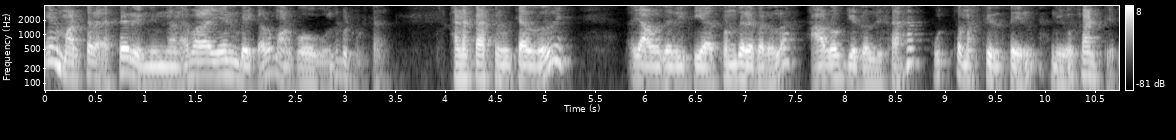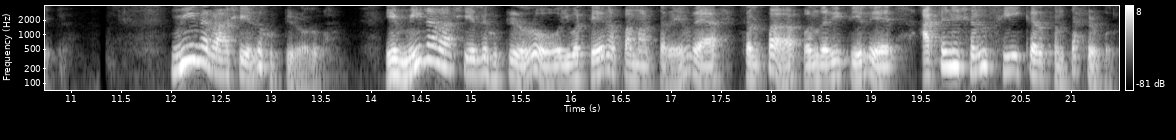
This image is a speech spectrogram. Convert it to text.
ಏನು ಮಾಡ್ತಾರೆ? ಸರಿ, ನಿನ್ನ ಏನು ಬೇಕಾದ್ರೂ ಮಾಡ್ಕೋ, ಹೋಗು ಅಂತ ಬಿಟ್ಬಿಡ್ತಾರೆ. ಹಣಕಾಸಿನ ವಿಚಾರದಲ್ಲಿ ಯಾವುದೇ ರೀತಿಯ ತೊಂದರೆ ಬರಲ್ಲ, ಆರೋಗ್ಯದಲ್ಲಿ ಸಹ ಉತ್ತಮ ಸ್ಥಿರತೆಯನ್ನು ನೀವು ಕಾಣ್ತೀರಿ. ಮೀನರಾಶಿಯಲ್ಲಿ ಹುಟ್ಟಿರೋರು. ಈ ಮೀನರಾಶಿಯಲ್ಲಿ ಹುಟ್ಟಿರೋರು ಇವತ್ತೇನಪ್ಪ ಮಾಡ್ತಾರೆ ಅಂದರೆ ಸ್ವಲ್ಪ ಒಂದು ರೀತಿಯಲ್ಲಿ ಅಟೆನ್ಷನ್ ಸೀಕರ್ಸ್ ಅಂತ ಹೇಳ್ಬೋದು.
